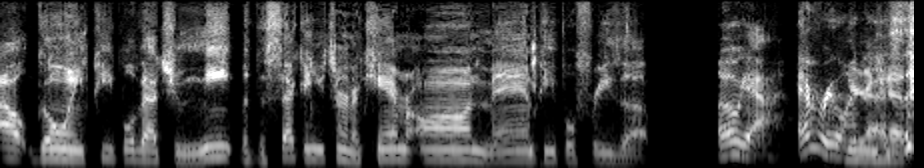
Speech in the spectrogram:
outgoing people that you meet but the second you turn a camera on man people freeze up. Oh yeah, everyone does.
